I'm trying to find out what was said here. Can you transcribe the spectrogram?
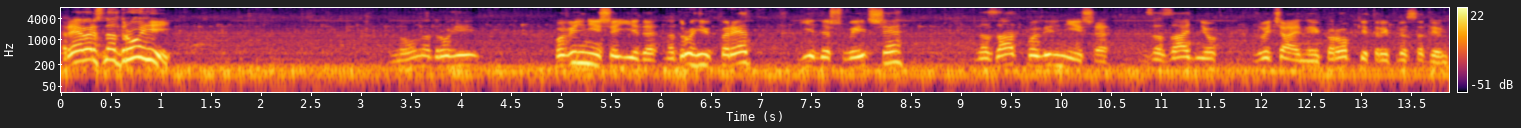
Реверс на другий. Ну, на другий повільніше їде. На другий вперед їде швидше, назад повільніше. За задню звичайної коробки 3 плюс 1.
